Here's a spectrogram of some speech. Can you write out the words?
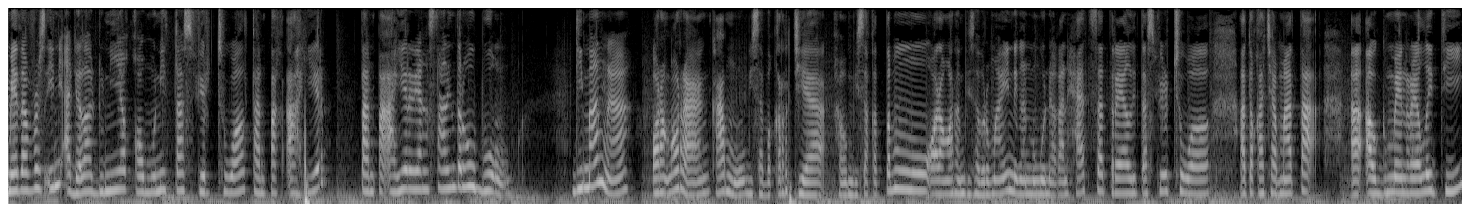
Metaverse ini adalah dunia komunitas virtual tanpa akhir tanpa akhir yang saling terhubung. Di mana orang-orang kamu bisa bekerja, kamu bisa ketemu, orang-orang bisa bermain dengan menggunakan headset realitas virtual atau kacamata uh, augmented reality,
